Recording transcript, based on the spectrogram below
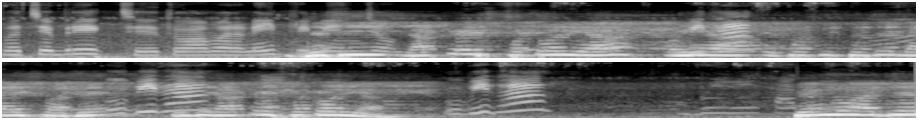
વચ્ચે બ્રેક છે તો અમારા નૈત્રી બેન જો. રાકેશ પટોલિયા અહીંયા ઉપસ્થિત થશે ડાઈસ પાસે. ઊભી થા. રાકેશ પટોલિયા. ઊભી થા? તેમનો આજે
